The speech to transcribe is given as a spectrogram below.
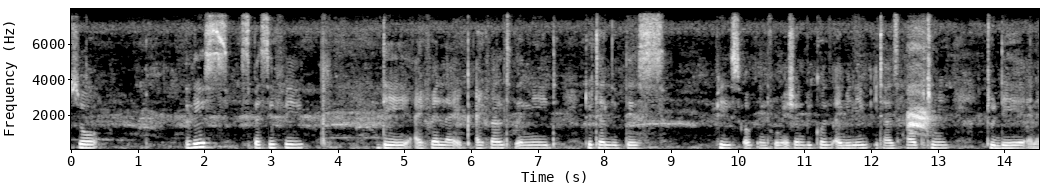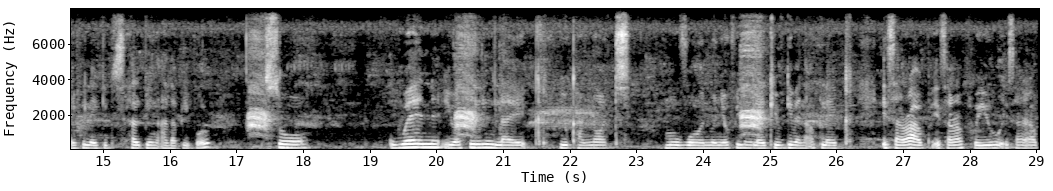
So, this specific day, I felt like I felt the need to tell you this piece of information because I believe it has helped me today and I feel like it's helping other people. So, when you are feeling like you cannot move on, when you're feeling like you've given up, like it's a wrap, it's a wrap for you, it's a wrap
